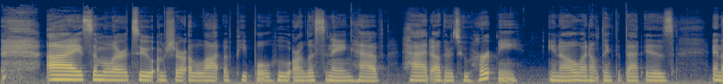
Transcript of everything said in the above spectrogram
I, similar to I'm sure a lot of people who are listening, have had others who hurt me. You know, I don't think that that is an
